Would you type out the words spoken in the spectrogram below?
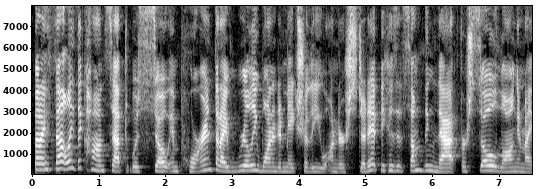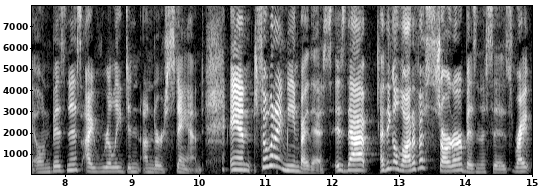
but I felt like the concept was so important that I really wanted to make sure that you understood it because it's something that for so long in my own business I really didn't understand. And so what I mean by this is that I think a lot of us start our businesses, right?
